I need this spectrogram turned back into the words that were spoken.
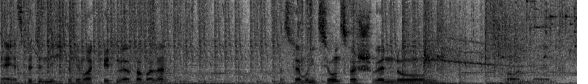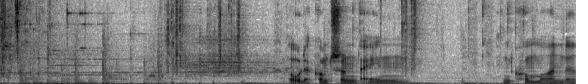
Ja, jetzt bitte nicht mit dem Raketenwerfer ballern. Das wäre Munitionsverschwendung. Oh nein. Oh, da kommt schon ein, ein Commander.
